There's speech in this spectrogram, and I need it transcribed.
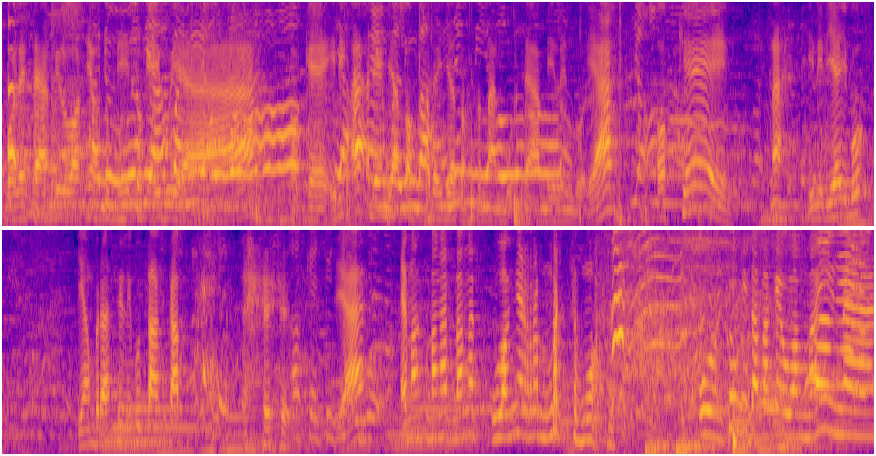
boleh saya ambil uangnya untuk Aduh, dihitung ya Ibu siapa ya. nih, ya Allah? Oke, ini ah, ada yang jatuh, ada yang jatuh. Tenang ya Bu, saya ambilin Bu ya. Oke. Nah, ini dia Ibu. Yang berhasil Ibu tangkap. Oke, cucu ya, Bu. emang semangat banget. Uangnya remet semua. Untung kita pakai uang mainan,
